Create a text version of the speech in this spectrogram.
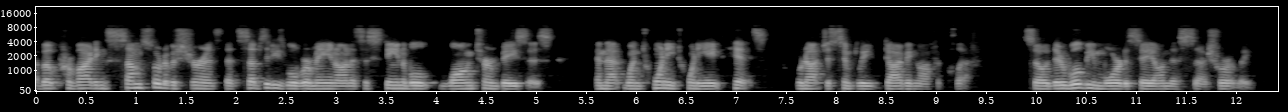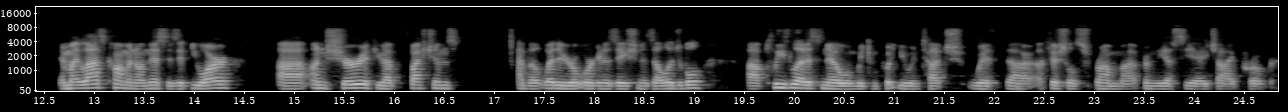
about providing some sort of assurance that subsidies will remain on a sustainable long-term basis and that when 2028 hits, we're not just simply diving off a cliff. So there will be more to say on this uh, shortly. And my last comment on this is if you are uh, unsure, if you have questions about whether your organization is eligible, uh, please let us know and we can put you in touch with uh, officials from, uh, from the FCHI program.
